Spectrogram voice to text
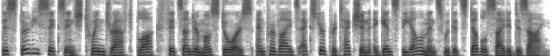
this 36-inch twin draft block fits under most doors and provides extra protection against the elements with its double-sided design.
